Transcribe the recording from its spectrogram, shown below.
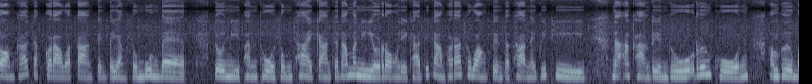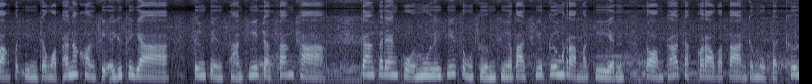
ตอนพระจักราวตารเป็นไปอย่างสมบูรณ์แบบ โดยมีพันโทสมชายการจนมณีรองเลขาธิการพระราชวังเป็นประธานในพิธี ณอาคารเรียนรู้เรื่องโขนอำเภอบางปะอินจังหวัดพระนครศรีอยุธยา ซึ่งเป็นสถานที่จัดสร้างฉาก การแสดงโขนมูลนิธิส่งเสริมศิลปาชีพเรื่องรามเกียรติ์ตอนพระจักราวตารกำหนดจัดขึ้น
